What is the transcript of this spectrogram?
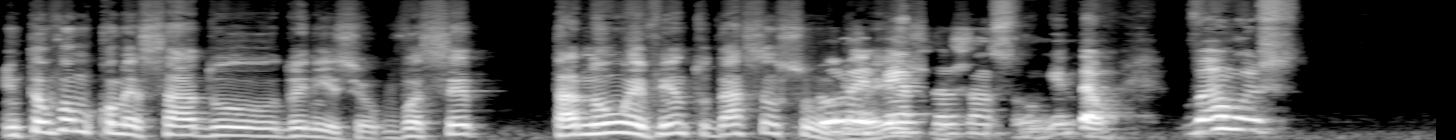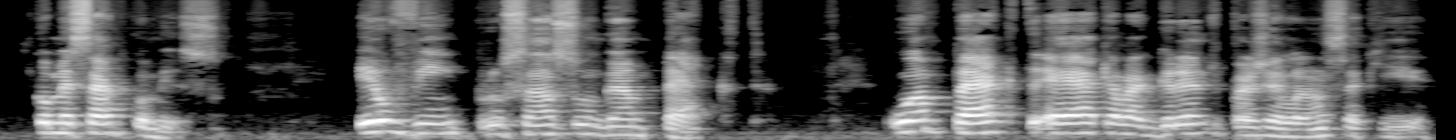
então, vamos começar do, do início. Você está num evento da Samsung. No é evento isso? da Samsung. Então, vamos começar do começo. Eu vim para o Samsung Unpacked. O Unpacked é aquela grande pagelança que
